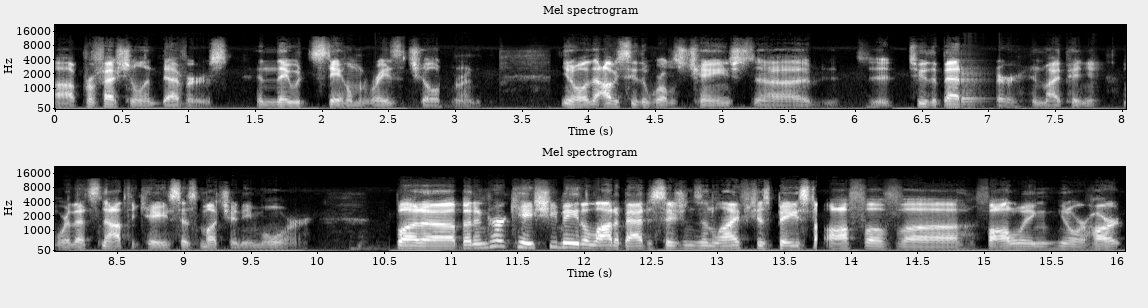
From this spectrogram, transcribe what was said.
uh, professional endeavors and they would stay home and raise the children. You know, obviously the world has changed uh, to the better, in my opinion, where that's not the case as much anymore. But uh, but in her case, she made a lot of bad decisions in life just based off of uh, following, you know, her heart,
